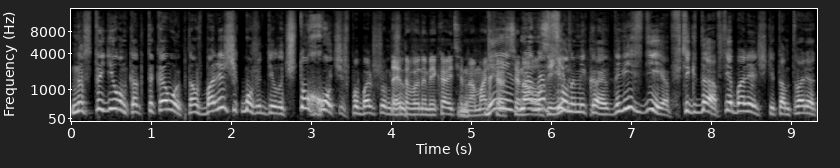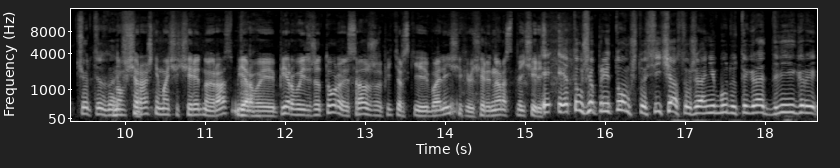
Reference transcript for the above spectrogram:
на стадион как таковой, потому что болельщик может делать что хочешь, по большому счету. Это вы намекаете на матч да Арсенал на, на Зенит? все намекают, да везде, всегда, все болельщики там творят, черт знает. Но вчерашний матч очередной раз, да. первый, первый же тур, и сразу же питерские болельщики в очередной раз отличились. Э, это уже при том, что сейчас уже они будут играть две игры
